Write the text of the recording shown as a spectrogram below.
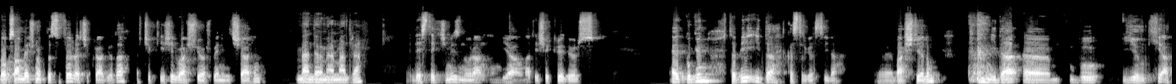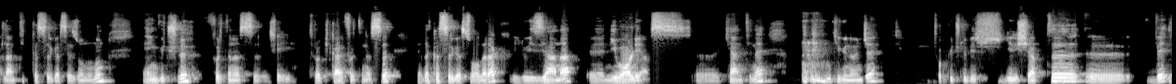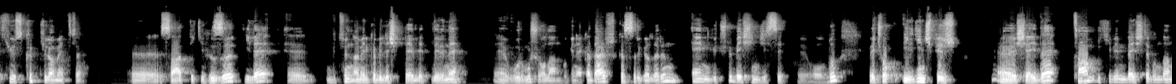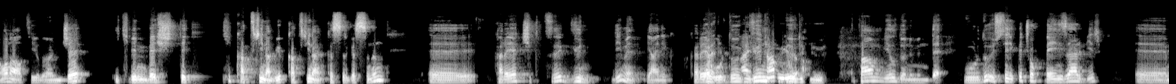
...95.0 Açık Radyo'da Açık Yeşil başlıyor. Benim Ümit Şahin. Ben de Ömer Madra. Destekçimiz Nuran Enbiyaoğlu'na teşekkür ediyoruz. Evet bugün tabii İDA kasırgasıyla e, başlayalım. İDA e, bu yılki Atlantik kasırga sezonunun en güçlü fırtınası şeyi tropikal fırtınası ya da kasırgası olarak Louisiana e, New Orleans e, kentine iki gün önce çok güçlü bir giriş yaptı e, ve 240 kilometre e, saatteki hızı ile e, bütün Amerika Birleşik Devletleri'ne e, vurmuş olan bugüne kadar kasırgaların en güçlü beşincisi e, oldu. Ve çok ilginç bir e, şeyde tam 2005'te bundan 16 yıl önce 2005'teki Katrina, Büyük Katrina kasırgasının e, karaya çıktığı gün değil mi? Yani karaya evet, vurduğu aynen, gün tam yıl dönümü. Tam yıl dönümünde vurdu. Üstelik de çok benzer bir e,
